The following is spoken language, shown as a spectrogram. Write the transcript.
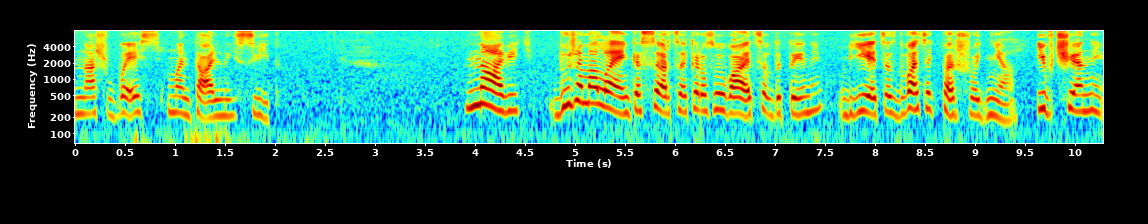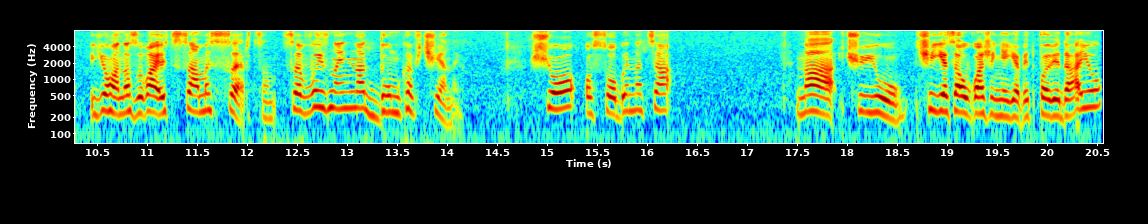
наш весь ментальний світ. Навіть дуже маленьке серце, яке розвивається в дитини, б'ється з 21-го дня, і вчені його називають саме серцем. Це визнана думка вчених, що особи на ця, на чию, чиє зауваження я відповідаю,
